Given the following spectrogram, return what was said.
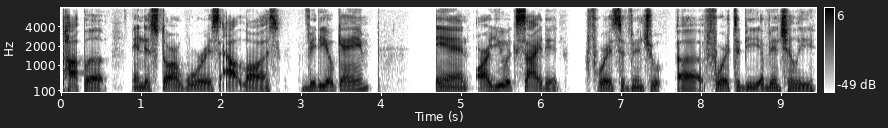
pop up in the Star Wars Outlaws video game? And are you excited for its eventual uh for it to be eventually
